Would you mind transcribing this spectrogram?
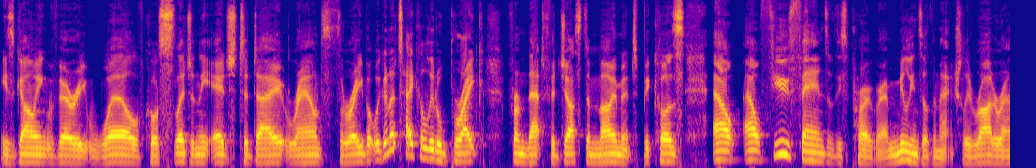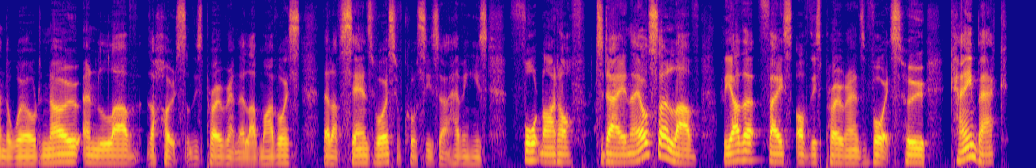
is going very well. Of course, Sledge on the Edge today, round three, but we're going to take a little break from that for just a moment because our, our few fans of this program, millions of them actually, right around the world, know and love the hosts of this program. They love my voice. They love Sam's voice. Of course, he's uh, having his fortnight off today. And they also love the other face of this program's voice, who came back,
